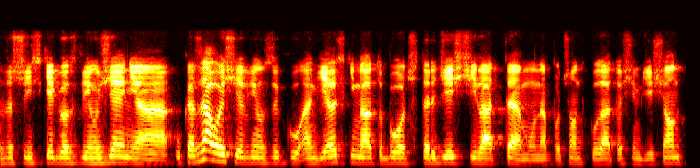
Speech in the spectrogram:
Wyszyńskiego z więzienia ukazały się w języku angielskim, ale to było 40 lat temu, na początku lat 80.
